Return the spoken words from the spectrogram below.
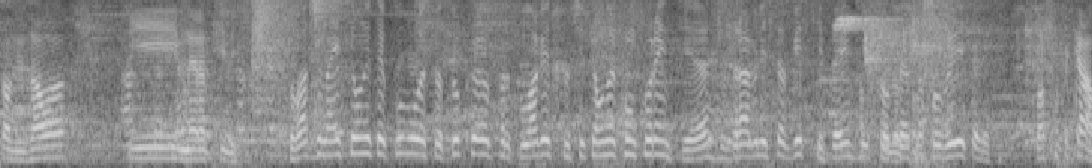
тази зала и мерят сили. Това, че най-силните клубове са тук, предполага изключителна конкуренция. Здрави ли са битките и съответно победителите? Точно така.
